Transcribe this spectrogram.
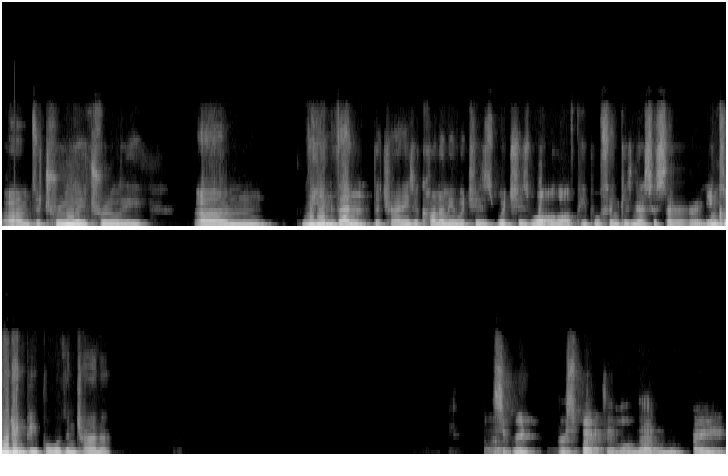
um, to truly, truly um, reinvent the Chinese economy, which is which is what a lot of people think is necessary, including people within China. That's a great perspective on that, and I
